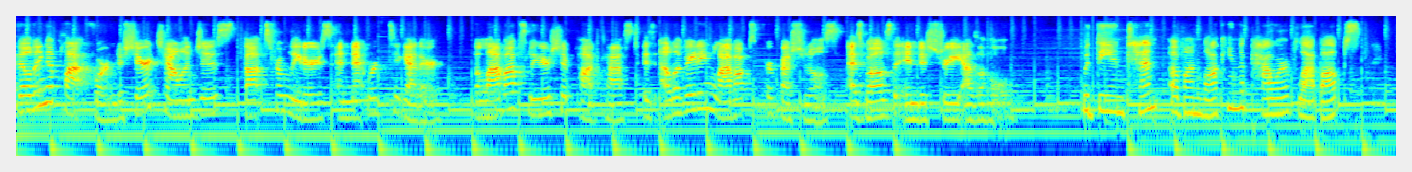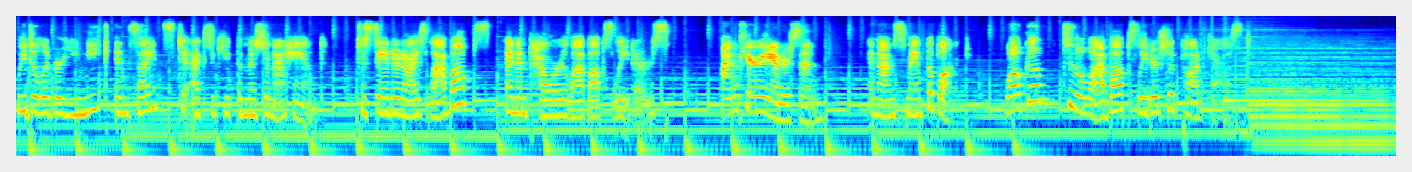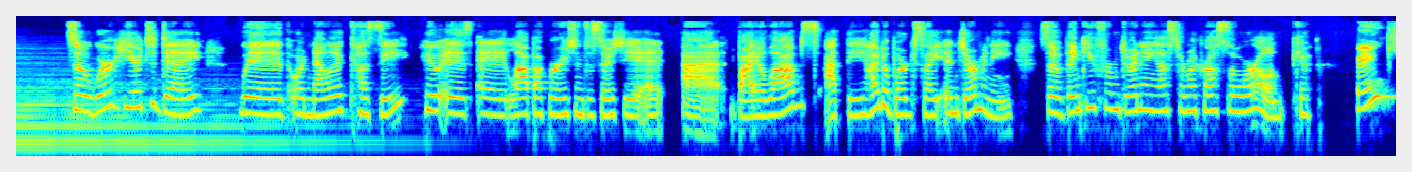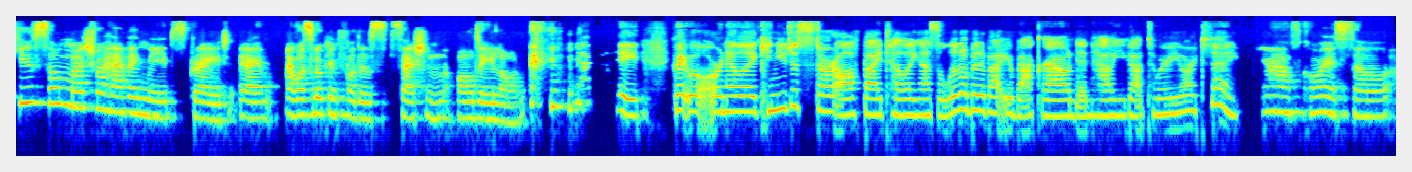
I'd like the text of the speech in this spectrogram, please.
building a platform to share challenges, thoughts from leaders, and network together, the LabOps Leadership Podcast is elevating LabOps professionals as well as the industry as a whole. With the intent of unlocking the power of LabOps, we deliver unique insights to execute the mission at hand to standardize LabOps and empower LabOps leaders. I'm Carrie Anderson. And I'm Samantha Black. Welcome to the LabOps Leadership Podcast. So, we're here today with Ornella Cussy, who is a lab operations associate at Biolabs at the Heidelberg site in Germany. So, thank you for joining us from across the world. Thank you so much for having me. It's great. I, I was looking for this session all day long. hey, great. Well, Ornella, can you just start off by telling us a little bit about your background and how you got to where you are today? Yeah, of course. So,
